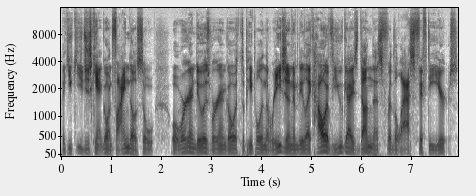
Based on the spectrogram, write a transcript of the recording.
Like you, you just can't go and find those. So what we're going to do is we're going to go with the people in the region and be like, how have you guys done this for the last 50 years?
